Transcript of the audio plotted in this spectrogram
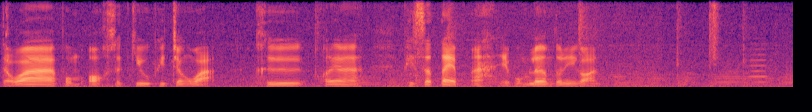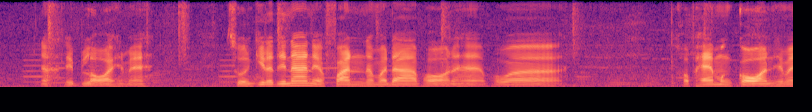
แต่ว่าผมออกสกิลผิดจังหวะ คือเขาเรียกว่าผิดสเต็ป อะ เดี๋ยวผมเริ่มตัวนี้ก่อน อะ เรียบร้อยเห็นไหม ส่วนกิราติน่าเนี่ยฟันธรรมดาพอนะฮะ เพราะว่า เขาแพ้มังกรใช่ไหม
